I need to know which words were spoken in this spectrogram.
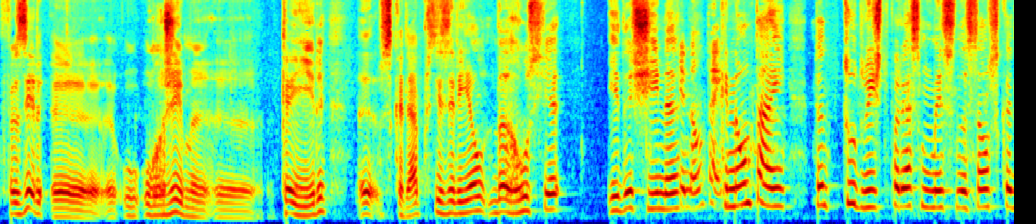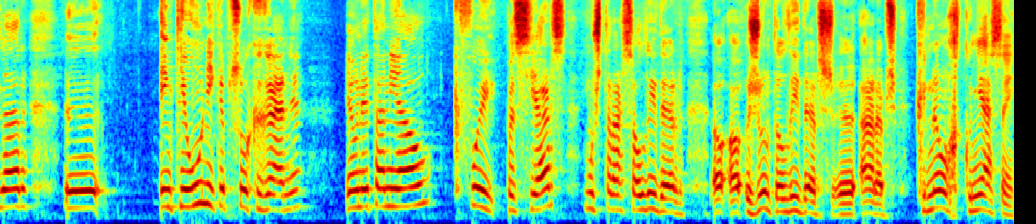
fazer eh, o, o regime eh, cair, eh, se calhar precisariam da Rússia e da China. Que não tem. Que não tem. Portanto, tudo isto parece-me uma encenação, se calhar, eh, em que a única pessoa que ganha é o Netanyahu, que foi passear-se, mostrar-se ao líder, junto a líderes eh, árabes que não reconhecem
